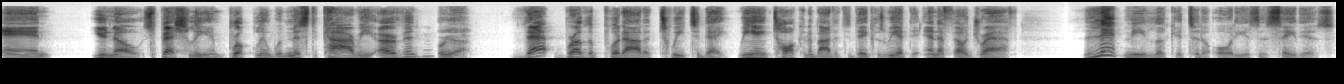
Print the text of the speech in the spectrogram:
And, you know, especially in Brooklyn with Mr. Kyrie Irving. Mm-hmm. Oh, yeah. That brother put out a tweet today. We ain't talking about it today because we at the NFL draft. Let me look into the audience and say this.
